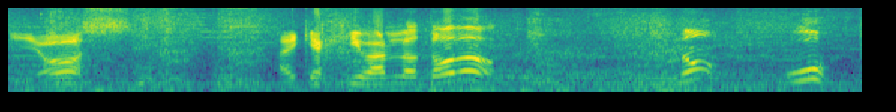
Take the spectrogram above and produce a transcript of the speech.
¡Dios! ¡Hay que esquivarlo todo! ¡No! ¡Uh!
